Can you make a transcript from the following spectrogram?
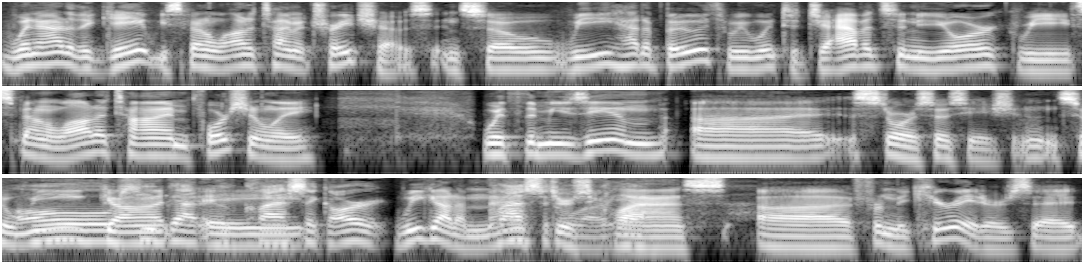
went out of the gate, we spent a lot of time at trade shows. And so we had a booth. We went to Javits in New York. We spent a lot of time, fortunately, with the Museum uh, Store Association. And so oh, we so you got, got a classic art. we got a master's art, yeah. class uh, from the curators at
